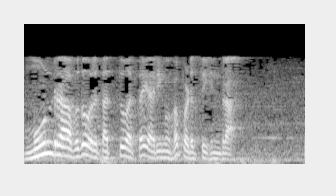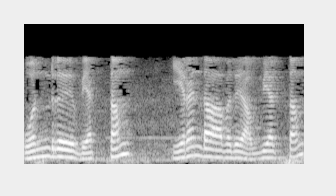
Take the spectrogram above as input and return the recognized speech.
மூன்றாவது ஒரு தத்துவத்தை அறிமுகப்படுத்துகின்றார். ஒன்று வியக்தம் இரண்டாவது அவ்வக்தம்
